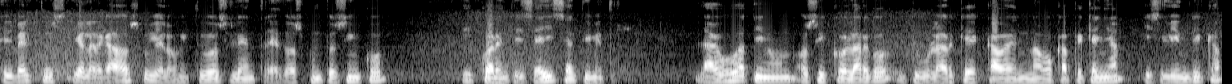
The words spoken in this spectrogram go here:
esbeltos y alargados cuya longitud oscila entre 2.5 y 46 centímetros. La aguja tiene un hocico largo y tubular que cabe en una boca pequeña y cilíndrica,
